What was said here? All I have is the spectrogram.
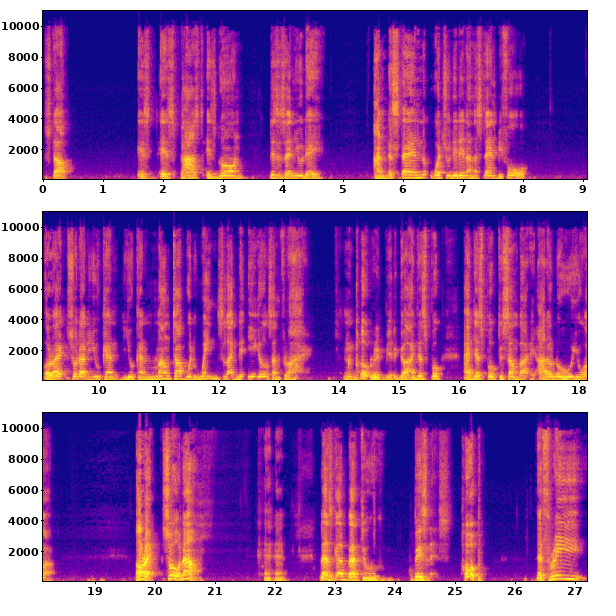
Stop. It's, it's past, it's gone. This is a new day. Understand what you didn't understand before all right? So that you can you can mount up with wings like the eagles and fly. Glory be to god. I just spoke i just spoke to somebody. I don't know who you are. All right. So now let's get back to business. Hope. The three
